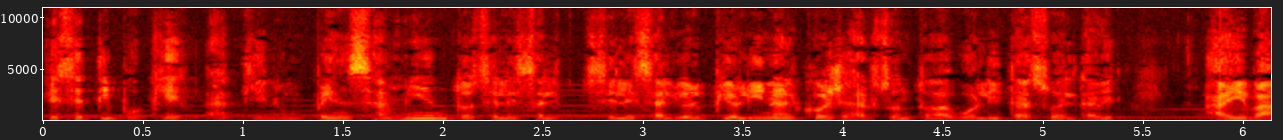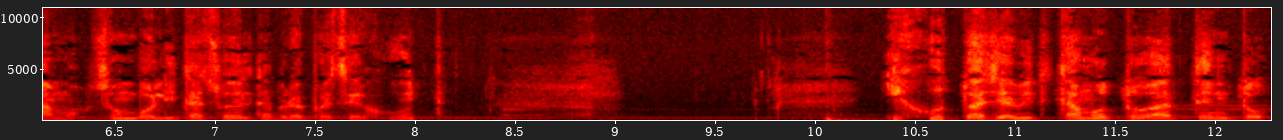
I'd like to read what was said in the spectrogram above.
ese tipo que ah, tiene un pensamiento, se le, se le salió el piolín al collar, son todas bolitas sueltas, ¿viste? Ahí vamos, son bolitas sueltas, pero después se juntan. Y justo ayer, viste, estamos todos atentos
